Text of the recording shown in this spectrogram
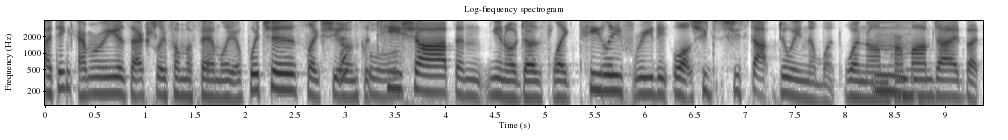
I think Emery is actually from a family of witches. Like she That's owns cool. a tea shop and you know does like tea leaf reading. Well, she she stopped doing them when when um, mm. her mom died, but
